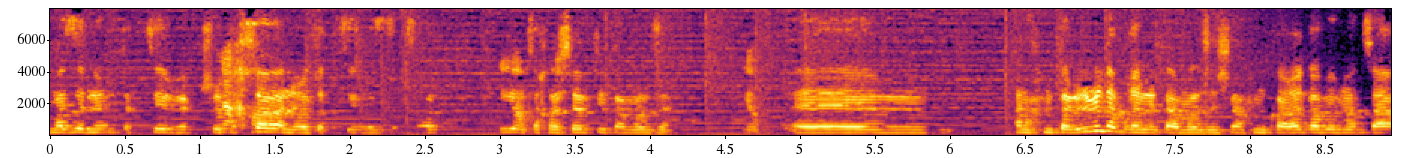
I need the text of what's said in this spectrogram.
מה זה ניהול תקציב, ופשוט נכון. עכשיו הניהול תקציב, אז עכשיו צריך לשבת איתם על זה. יופי. אמ, אנחנו תמיד מדברים איתם על זה, שאנחנו כרגע במצב,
